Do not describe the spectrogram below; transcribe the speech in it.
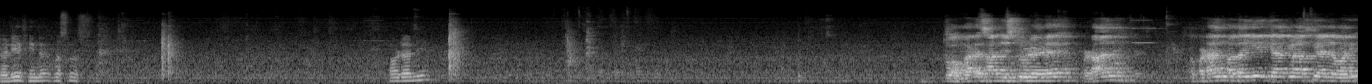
डालिए थिनर बस बस। और डालिए। तो हमारे साथ स्टूडेंट है पठान। तो पठान बताइए क्या क्लास थी आज हमारी?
